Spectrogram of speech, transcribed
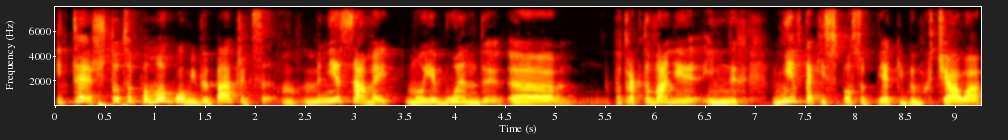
i też to, co pomogło mi wybaczyć mnie samej, moje błędy, em, potraktowanie innych nie w taki sposób, jaki bym chciała,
